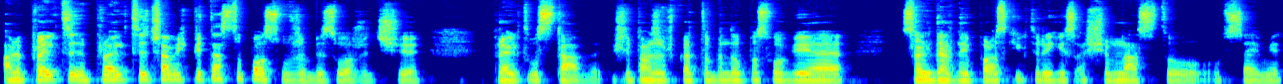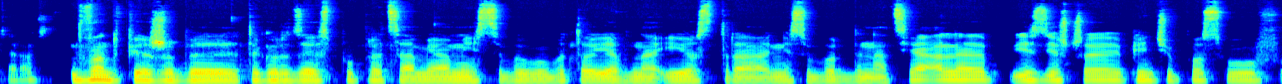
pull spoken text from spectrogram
Ale projekty, projekty trzeba mieć 15 posłów, żeby złożyć y, projekt ustawy. Myśli pan, że na przykład to będą posłowie Solidarnej Polski, których jest 18 w Sejmie teraz? Wątpię, żeby tego rodzaju współpraca miała miejsce, byłoby to jawna i ostra niesubordynacja, ale jest jeszcze pięciu posłów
